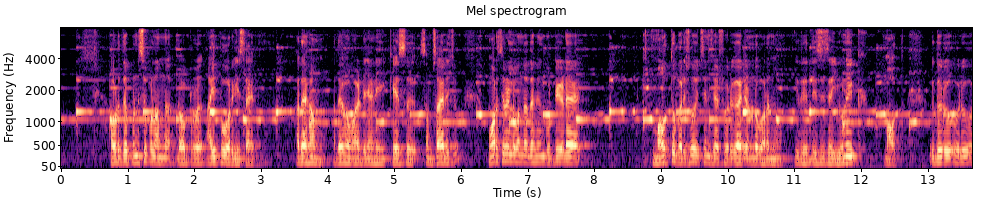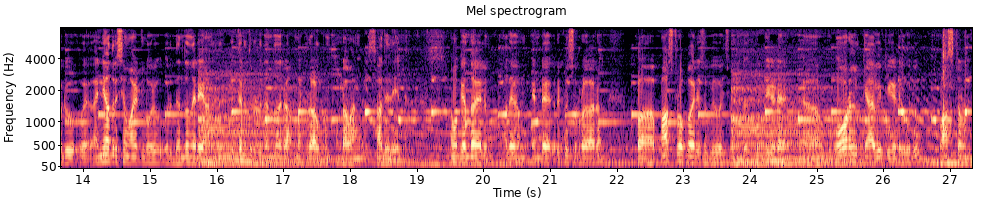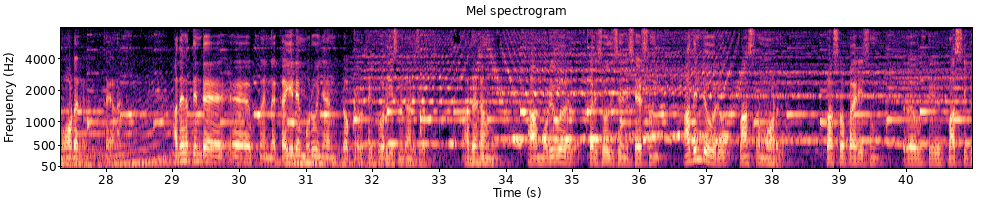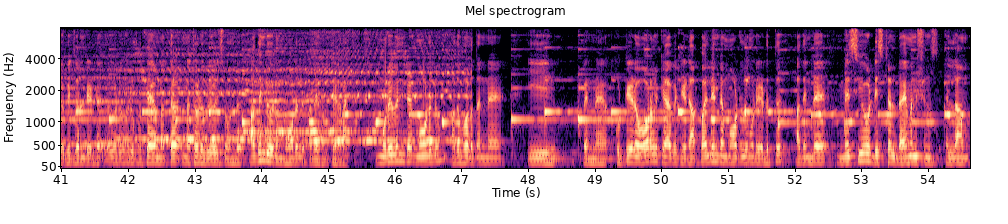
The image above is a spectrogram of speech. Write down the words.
അവിടുത്തെ പ്രിൻസിപ്പൾ അന്ന് ഡോക്ടർ ഐപ്പ് വർഗീസായിരുന്നു. അദ്ദേഹം അദ്ദേഹവുമായിട്ട് ഞാൻ ഈ കേസ് സംസാരിച്ചു. മോർച്ചറിയിൽ വന്ന് അദ്ദേഹം കുട്ടിയുടെ മൗത്ത് പരിശോധിച്ചതിന് ശേഷം ഒരു കാര്യം എന്നോട് പറഞ്ഞു. ഇത് this is a unique mouth ഇതൊരു ഒരു ഒരു അന്യാദൃശ്യമായിട്ടുള്ള ഒരു ഒരു ദന്തനിരയാണ്. ഇത്തരത്തിലൊരു ദന്തനിര മറ്റൊരാൾക്കും ഉണ്ടാവാൻ സാധ്യതയില്ല. നമുക്ക് എന്തായാലും അദ്ദേഹം എന്റെ റിക്വസ്റ്റ് പ്രകാരം പ്ലാസ്റ്റർ ഓഫ് പാരീസ് ഉപയോഗിച്ചുകൊണ്ട് കുട്ടിയുടെ ഓറൽ ക്യാവിറ്റിയുടെ ഒരു പ്ലാസ്റ്റർ മോഡൽ തയ്യാറാക്കി. അദ്ദേഹത്തിന്റെ പിന്നെ കയ്യിലെ മുറിവ് ഞാൻ ഡോക്ടർ ഐപ്പ് വർഗീസിന് കാണിച്ചു അദ്ദേഹം ആ മുറിവ് പരിശോധിച്ചതിന് ശേഷം അതിന്റെ ഒരു പ്ലാസ്റ്റർ മോഡൽ പ്ലാസ്റ്റർ ഓഫ് പാരീസും പ്ലാസ്റ്റിക്കൊക്കെ ചുരണ്ടിയിട്ട് ഒരു ഒരു പ്രത്യേക മെത്ത മെത്തേഡ് ഉപയോഗിച്ചുകൊണ്ട് അതിന്റെ ഒരു മോഡൽ അദ്ദേഹം തയ്യാറാക്കി. മുറിവിന്റെ മോഡലും അതുപോലെ തന്നെ ഈ പിന്നെ കുട്ടിയുടെ ഓറൽ ക്യാവിറ്റിയുടെ ആ പല്ലിന്റെ മോഡലും കൂടി എടുത്ത് അതിന്റെ മെസ്സിയോ ഡിജിറ്റൽ ഡയമെൻഷൻസ് എല്ലാം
